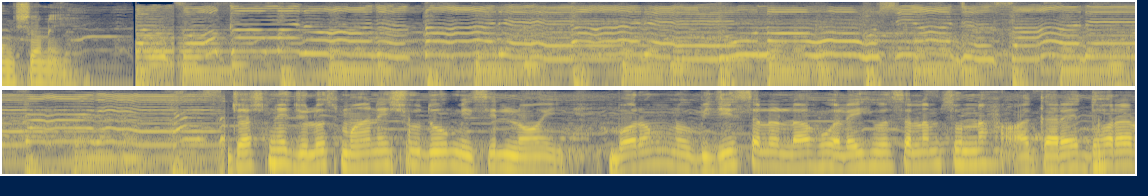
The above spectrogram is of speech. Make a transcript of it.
অংশ নেয়। জশ্নে জুলুস মানে শুধু মিছিল নয়, বরং নবীজি সাল্লাল্লাহু আলাইহি ওয়াসাল্লাম সুন্নাহ আকারে ধরার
